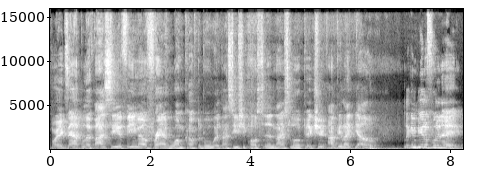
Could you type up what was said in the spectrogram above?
For example, if I see a female friend who I'm comfortable with, I see she posted a nice little picture, I'd be like, yo, looking beautiful today.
